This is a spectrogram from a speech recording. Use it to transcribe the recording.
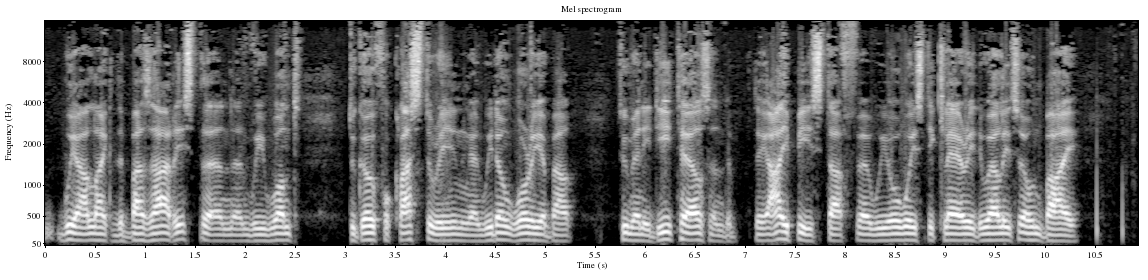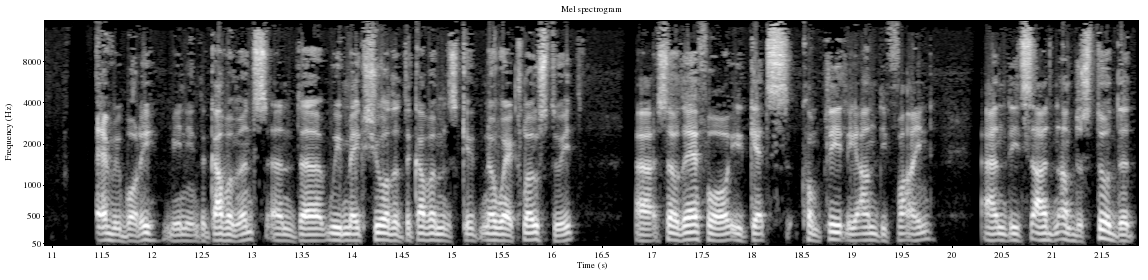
We are like the bazaarist and, and we want to go for clustering and we don't worry about too many details and the, the IP stuff. Uh, we always declare it, well, it's owned by everybody, meaning the governments, and uh, we make sure that the governments get nowhere close to it. Uh, so therefore, it gets completely undefined and it's understood that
